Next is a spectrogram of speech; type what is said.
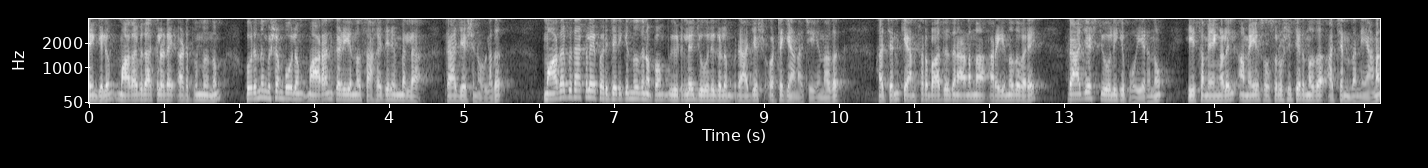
എങ്കിലും മാതാപിതാക്കളുടെ അടുത്തു നിന്നും ഒരു നിമിഷം പോലും മാറാൻ കഴിയുന്ന സാഹചര്യമല്ല രാജേഷിനുള്ളത്. മാതാപിതാക്കളെ പരിചരിക്കുന്നതിനൊപ്പം വീട്ടിലെ ജോലികളും രാജേഷ് ഒറ്റയ്ക്കാണ് ചെയ്യുന്നത്. അച്ഛൻ ക്യാൻസർ ബാധിതനാണെന്ന് അറിയുന്നതുവരെ രാജേഷ് ജോലിക്ക് പോയിരുന്നു. ഈ സമയങ്ങളിൽ അമ്മയെ ശുശ്രൂഷിച്ചിരുന്നത് അച്ഛൻ തന്നെയാണ്.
